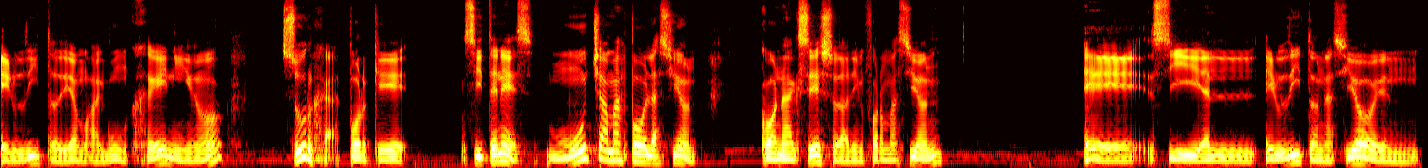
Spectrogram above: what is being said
erudito, digamos, algún genio, surja, porque si tenés mucha más población con acceso a la información, eh, si el erudito nació en,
